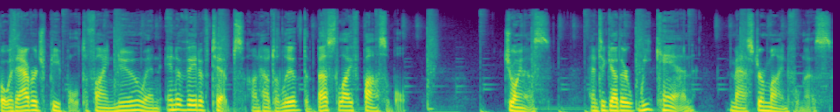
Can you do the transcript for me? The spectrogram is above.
but with average people to find new and innovative tips on how to live the best life possible. Join us, and together we can master mindfulness.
